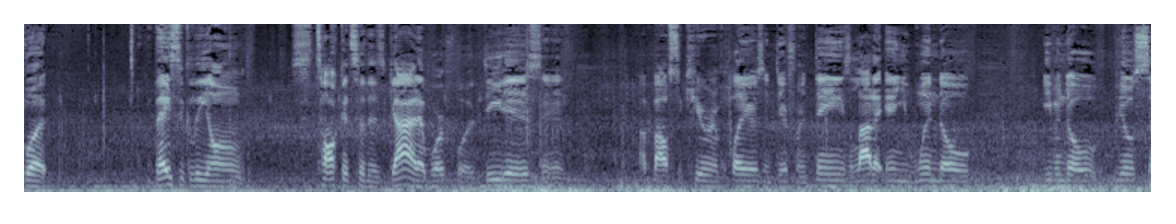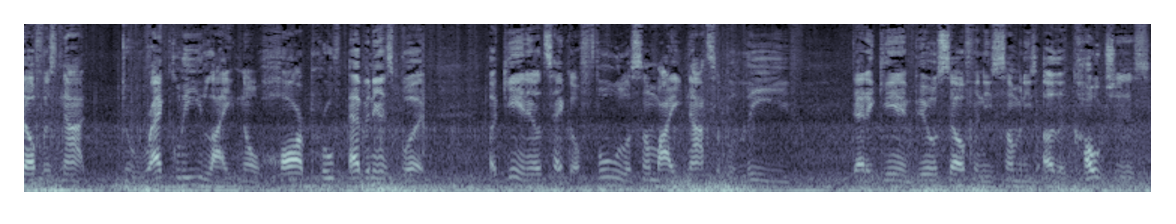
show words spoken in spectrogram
But basically, um, on talking to this guy that worked for Adidas and about securing players and different things, a lot of innuendo, even though Bill Self is not directly like no hard proof evidence, but again, it'll take a fool or somebody not to believe that again, Bill Self and these some of these other coaches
